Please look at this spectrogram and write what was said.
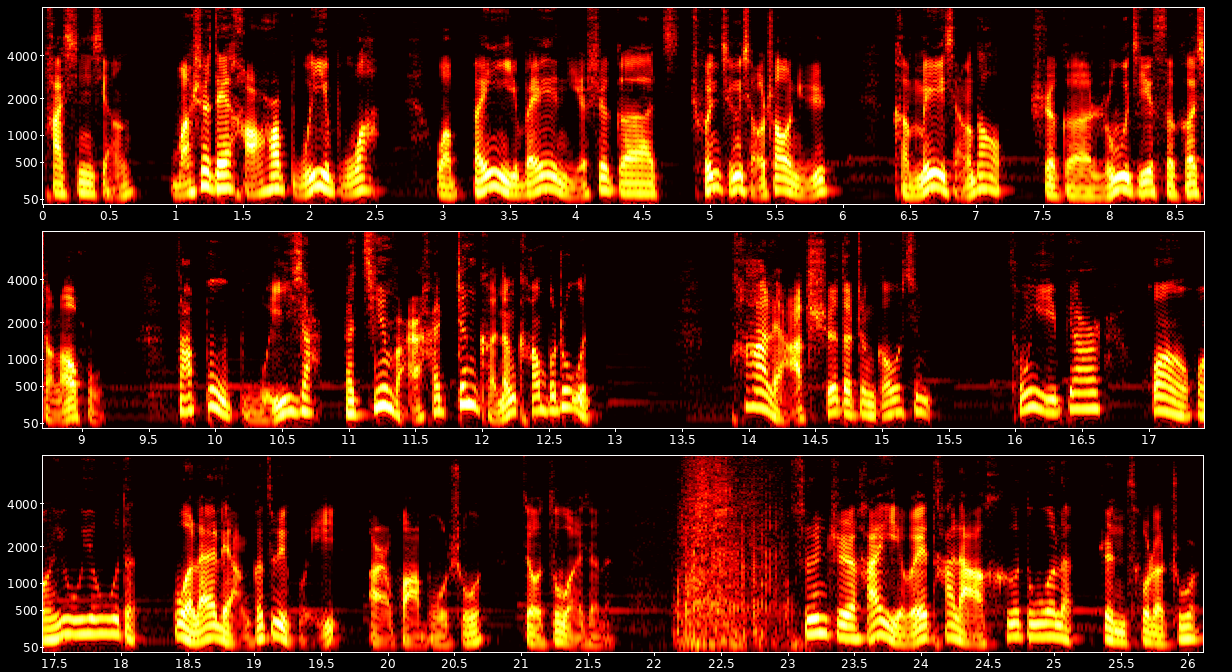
他心想：“我是得好好补一补啊！我本以为你是个纯情小少女，可没想到是个如饥似渴小老虎。那不补一下，那今晚还真可能扛不住呢。”他俩吃的正高兴，从一边晃晃悠悠的过来两个醉鬼，二话不说就坐下了。孙志还以为他俩喝多了，认错了桌。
